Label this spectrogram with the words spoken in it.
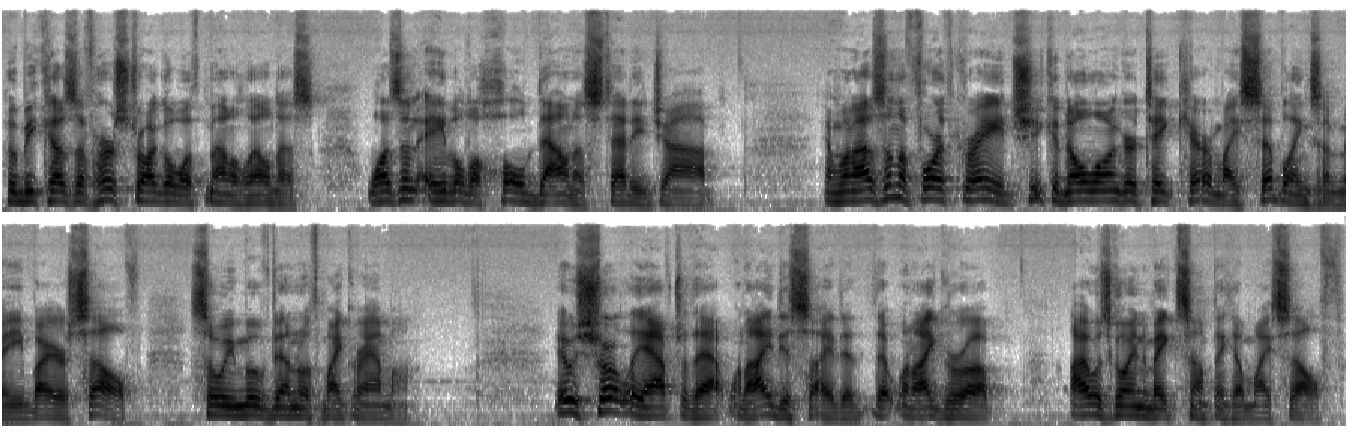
who, because of her struggle with mental illness, wasn't able to hold down a steady job. And when I was in the fourth grade, she could no longer take care of my siblings and me by herself, so we moved in with my grandma. It was shortly after that when I decided that when I grew up, I was going to make something of myself.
